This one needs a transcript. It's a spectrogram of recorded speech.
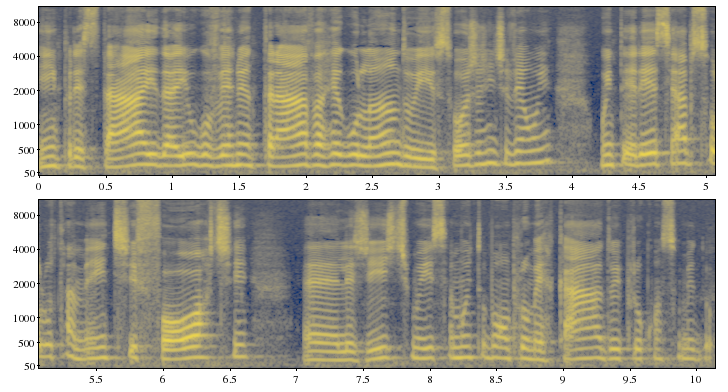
em emprestar e daí o governo entrava regulando isso. Hoje a gente vê um, um interesse absolutamente forte, é, legítimo, e isso é muito bom para o mercado e para o consumidor.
